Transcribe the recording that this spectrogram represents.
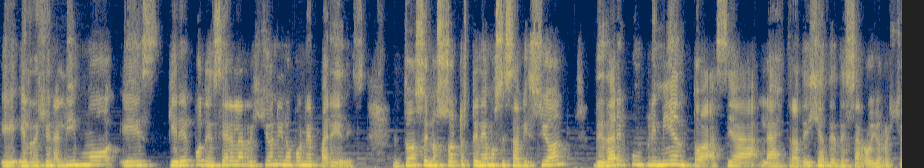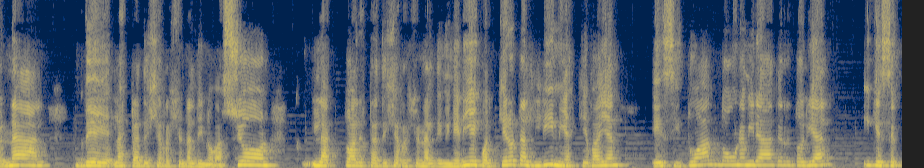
Eh, el regionalismo es querer potenciar a la región y no poner paredes. Entonces, nosotros tenemos esa visión de dar el cumplimiento hacia las estrategias de desarrollo regional, de la estrategia regional de innovación, la actual estrategia regional de minería y cualquier otras líneas que vayan eh, situando una mirada territorial y que se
